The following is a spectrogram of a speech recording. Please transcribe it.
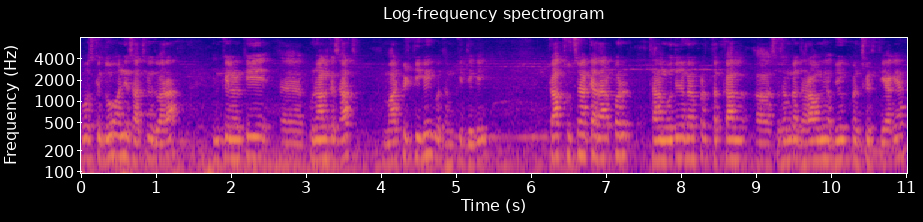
वो उसके दो अन्य साथियों द्वारा इनके लड़के कुणाल के साथ मारपीट की गई, व धमकी दी गई। प्राप्त सूचना के आधार पर थाना मोदीनगर पर तत्काल सुसंगत धाराओं में अभियोग पंजीकृत किया गया।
